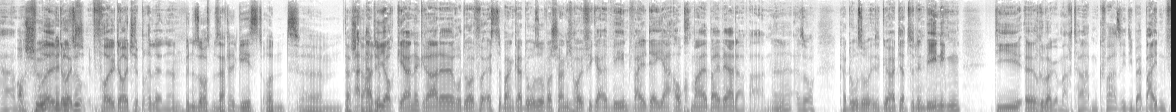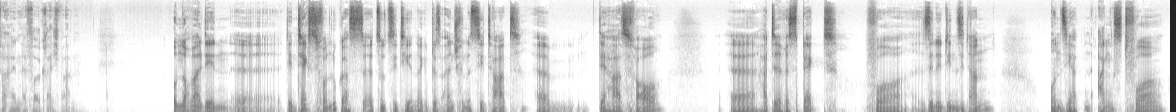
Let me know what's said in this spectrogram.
Ja, Auch schön, voll, wenn du deutsch, so- voll deutsche Brille, ne? wenn du so aus dem Sattel gehst und ähm, das Hat natürlich Stadion. auch gerne gerade Rodolfo Esteban Cardoso wahrscheinlich häufiger erwähnt, weil der ja auch mal bei Werder war. Ne? Also Cardoso gehört ja zu den wenigen, die äh, rübergemacht haben quasi, die bei beiden Vereinen erfolgreich waren. Um nochmal den, äh, den Text von Lukas äh, zu zitieren, da gibt es ein schönes Zitat. Ähm, der HSV äh, hatte Respekt vor Sinedin Sidan und sie hatten Angst vor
